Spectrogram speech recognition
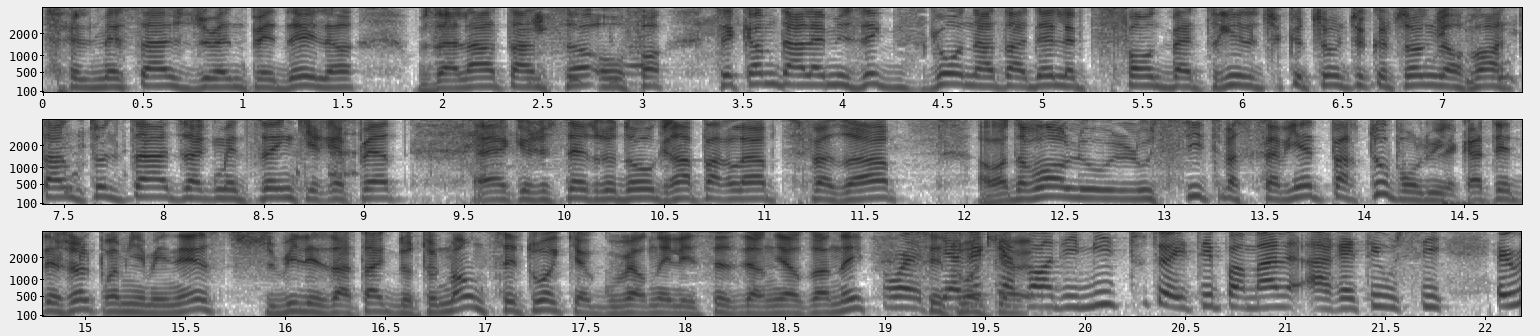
c'est le message du NPD, là. Vous allez entendre ça au fond. C'est comme dans la musique disco, on entendait le petit fond de batterie, le tchoukou-tchoung, tchoukou-tchoung. On va entendre tout le temps Jack Metzing qui répète euh, que Justin Trudeau, grand parleur, petit faiseur. On va devoir l'ou- aussi, parce que ça vient de partout pour lui. là. Quand tu es déjà le premier ministre, tu subis les attaques de tout le monde. C'est toi qui as gouverné les six dernières années. Oui, c'est toi avec qui la pandémie, tout a été pas mal arrêté aussi. Erin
